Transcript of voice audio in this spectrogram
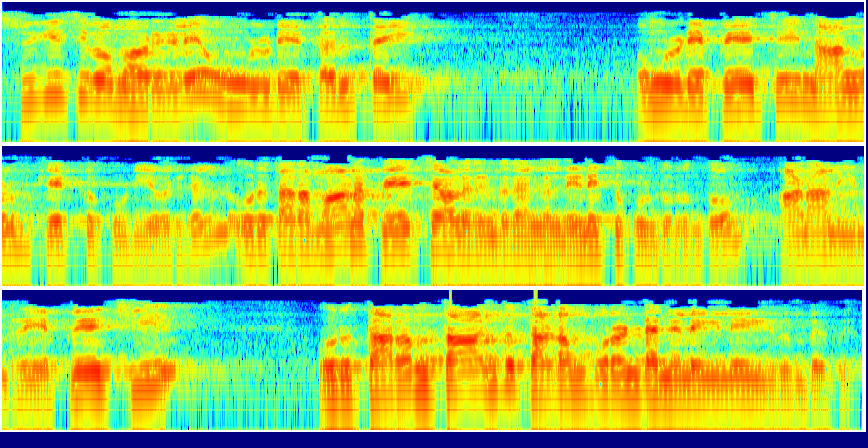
சுகிசிவம் அவர்களே உங்களுடைய கருத்தை உங்களுடைய பேச்சை நாங்களும் கேட்கக்கூடியவர்கள். ஒரு தரமான பேச்சாளர் என்று நாங்கள் நினைத்துக் கொண்டிருந்தோம். ஆனால் இன்றைய பேச்சு ஒரு தரம் தாழ்ந்து தடம் புரண்ட நிலையிலே இருந்தது.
